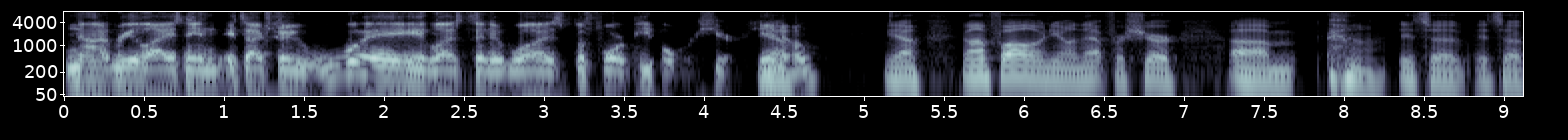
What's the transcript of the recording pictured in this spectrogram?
not realizing it's actually way less than it was before people were here, you Yeah. know? Yeah, no, I'm following you on that for sure. Um, it's a it's a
